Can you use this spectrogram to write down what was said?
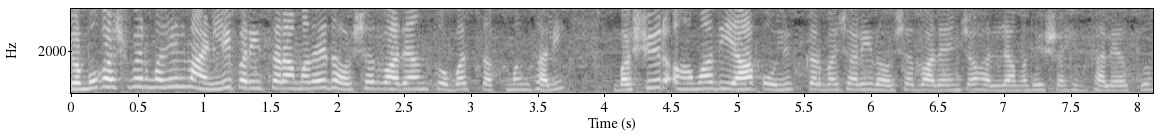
जम्मू काश्मीरमधील मांडली परिसरामध्ये दहशतवाद्यांसोबत चकमक झाली. बशीर अहमद या पोलीस कर्मचारी दहशतवाद्यांच्या हल्ल्यामध्ये शहीद झाले असून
